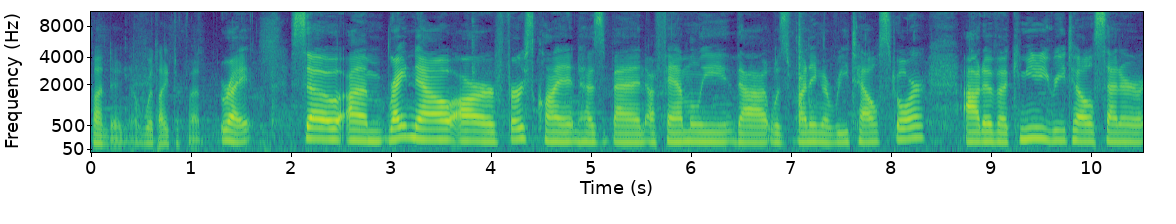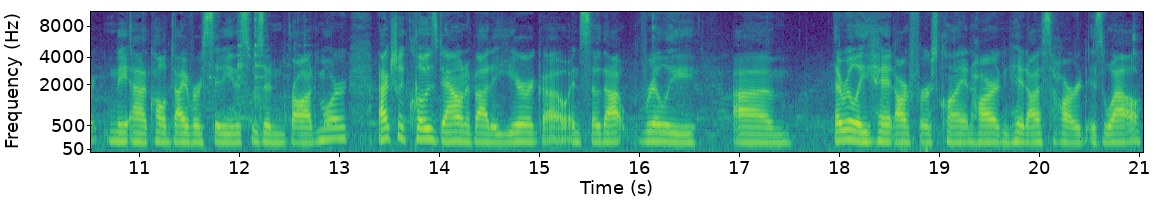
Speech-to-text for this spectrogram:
funding or would like to fund? Right. So, um, right now, our first client has been a family that was running a retail store out of a community retail center uh, called Diversity. This was in Broadmoor. It actually closed down about a year ago, and so that really. Um, that really hit our first client hard and hit us hard as well.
